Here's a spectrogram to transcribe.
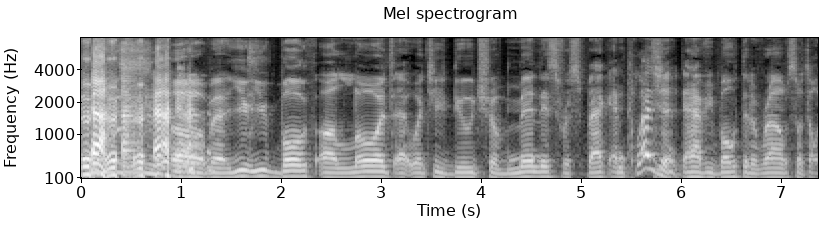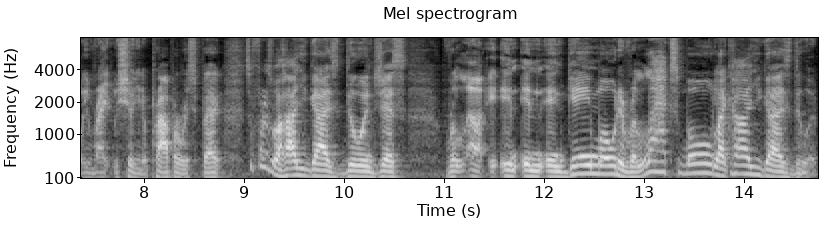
oh man, you you both are lords at what you do. Tremendous respect and pleasure to have you both in the realm. So it's only right we show you the proper respect. So first of all, how you guys doing? Just in in in game mode and relax mode. Like how you guys do it?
